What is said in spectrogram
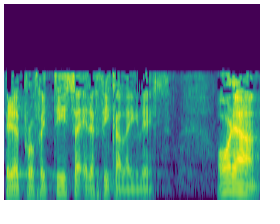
pero el profetiza edifica a la iglesia. Ahora,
